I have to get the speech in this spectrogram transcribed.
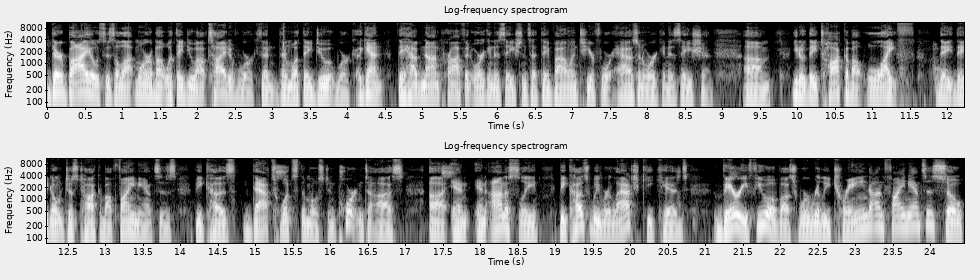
their bios is a lot more about what they do outside of work than than what they do at work. Again, they have nonprofit organizations that they volunteer for as an organization. Um, you know, they talk about life. They they don't just talk about finances because that's what's the most important to us. Uh, and and honestly, because we were latchkey kids, very few of us were really trained on finances. So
